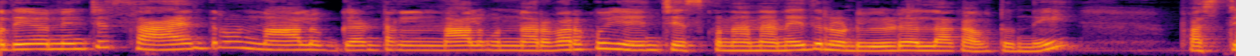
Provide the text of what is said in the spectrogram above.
ఉదయం నుంచి సాయంత్రం నాలుగు గంటల నాలుగున్నర వరకు ఏం చేసుకున్నాను అనేది రెండు వీడియోల దాకా అవుతుంది. ఫస్ట్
